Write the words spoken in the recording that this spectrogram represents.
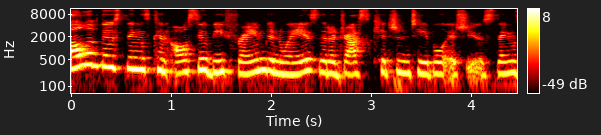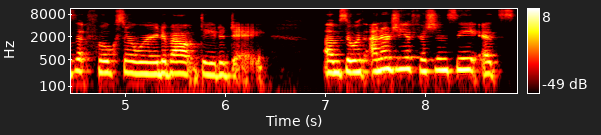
All of those things can also be framed in ways that address kitchen table issues, things that folks are worried about day to day. Um, so with energy efficiency, it's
